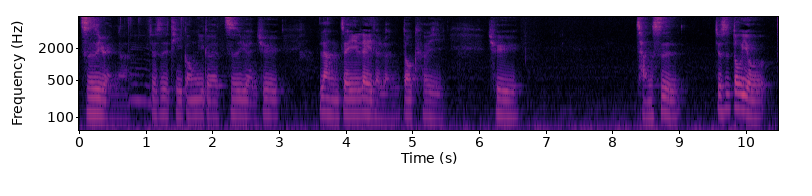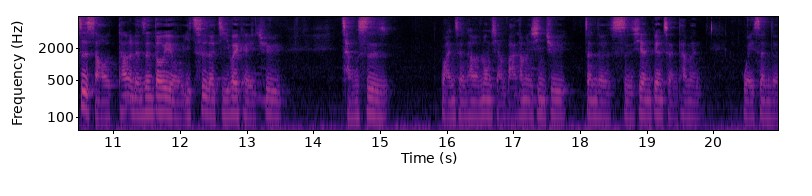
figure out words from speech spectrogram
资源啊，嗯、就是提供一个资源去让这一类的人都可以去。尝试，就是都有至少他们人生都有一次的机会可以去尝试完成他们梦想，把他们兴趣真的实现，变成他们维生的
